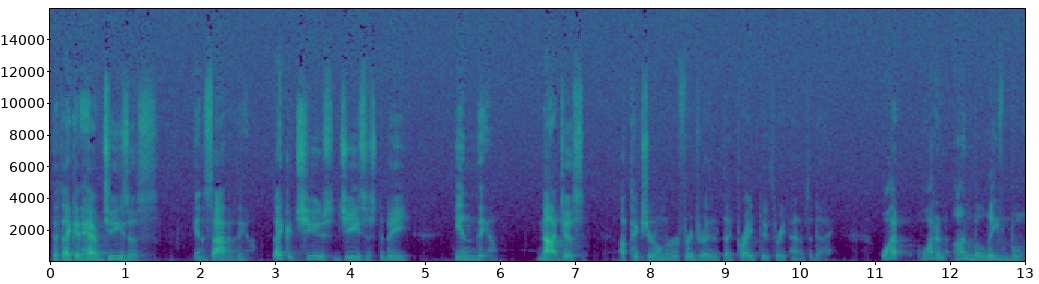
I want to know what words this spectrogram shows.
that they could have Jesus inside of them. They could choose Jesus to be in them, not just a picture on the refrigerator that they prayed to three times a day. What, what an unbelievable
